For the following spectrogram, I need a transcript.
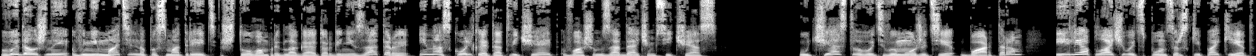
вы должны внимательно посмотреть, что вам предлагают организаторы и насколько это отвечает вашим задачам сейчас. Участвовать вы можете бартером или оплачивать спонсорский пакет,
